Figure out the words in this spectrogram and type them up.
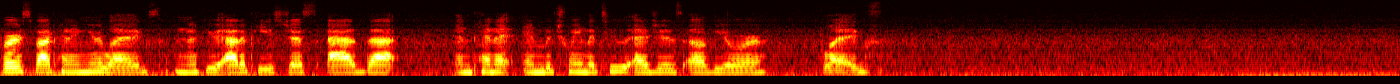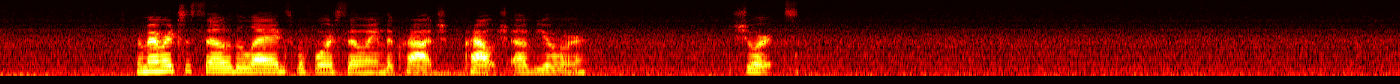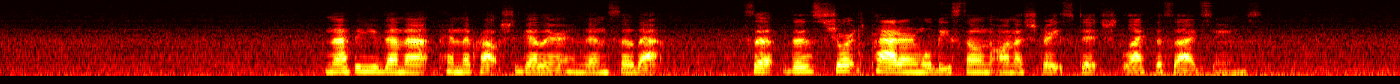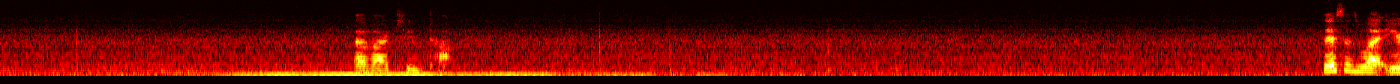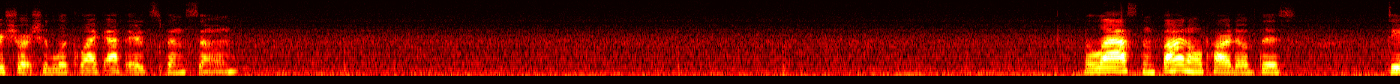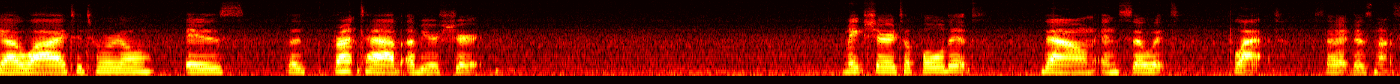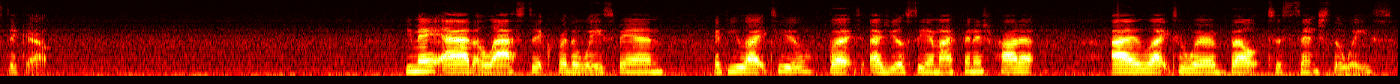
First by pinning your legs, and if you add a piece, just add that and pin it in between the two edges of your legs. Remember to sew the legs before sewing the crotch, crouch of your shorts. And after you've done that, pin the crouch together and then sew that. So this short pattern will be sewn on a straight stitch like the side seams. of our tube top. This is what your short should look like after it's been sewn. The last and final part of this DIY tutorial is the front tab of your shirt. Make sure to fold it down and sew it flat so it does not stick out. You may add elastic for the waistband if you like to, but as you'll see in my finished product, I like to wear a belt to cinch the waist.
